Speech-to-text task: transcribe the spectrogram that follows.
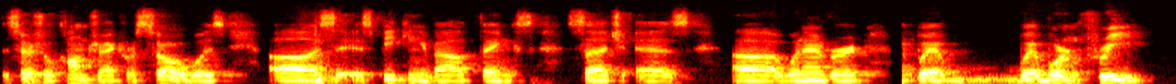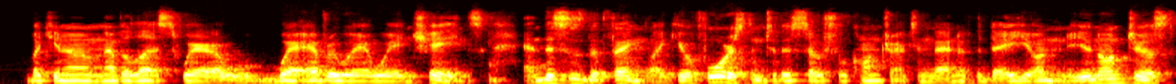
the social contract, Rousseau, was uh, speaking about things such as uh, whenever we're, we're born free but you know nevertheless we're we're everywhere we're in chains. And this is the thing like you're forced into this social contract in the end of the day. You're, you're not just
